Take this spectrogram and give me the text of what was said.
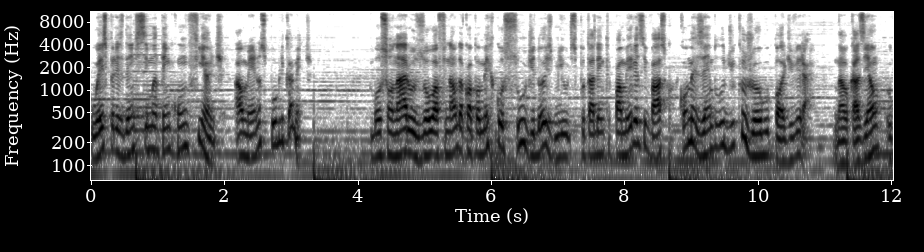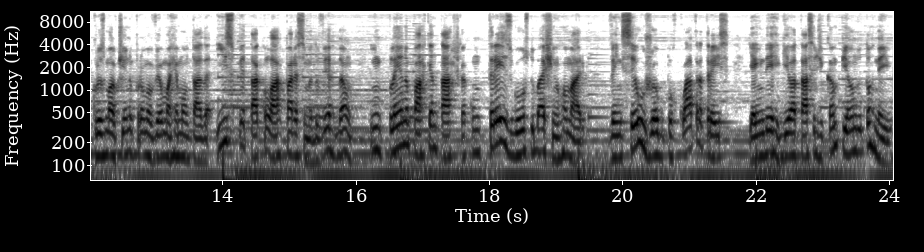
o ex-presidente se mantém confiante, ao menos publicamente. Bolsonaro usou a final da Copa Mercosul de 2000, disputada entre Palmeiras e Vasco, como exemplo de que o jogo pode virar. Na ocasião, o Cruz Maltino promoveu uma remontada espetacular para cima do Verdão, em pleno Parque Antártica, com três gols do baixinho Romário. Venceu o jogo por 4 a 3 e ainda ergueu a taça de campeão do torneio,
